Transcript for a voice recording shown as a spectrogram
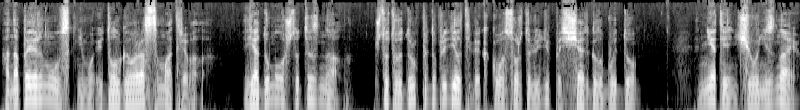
Она повернулась к нему и долго его рассматривала. «Я думал, что ты знал, что твой друг предупредил тебя, какого сорта люди посещают голубой дом. Нет, я ничего не знаю,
